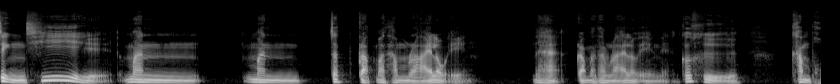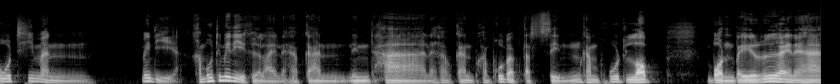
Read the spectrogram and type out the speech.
สิ่งที่มันมันจะกลับมาทำร้ายเราเองนะฮะกลับมาทำร้ายเราเองเนี่ยก็คือคำพูดที่มัน ไม่ดีอะคำพูดที่ไม่ดีคืออะไรนะครับ การนินทานะครับ การคำพูดแบบตัดสินคำพูดลบบ่นไปเรื่อยนะฮะ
